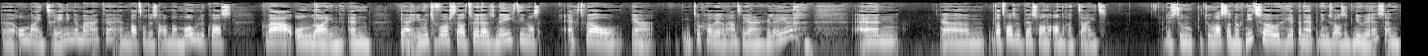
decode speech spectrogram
uh, online trainingen maken. En wat er dus allemaal mogelijk was qua online. En ja, je moet je voorstellen, 2019 was echt wel, ja, toch wel weer een aantal jaren geleden. en um, dat was ook best wel een andere tijd. Dus toen, toen was dat nog niet zo hip en happening zoals het nu is. En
